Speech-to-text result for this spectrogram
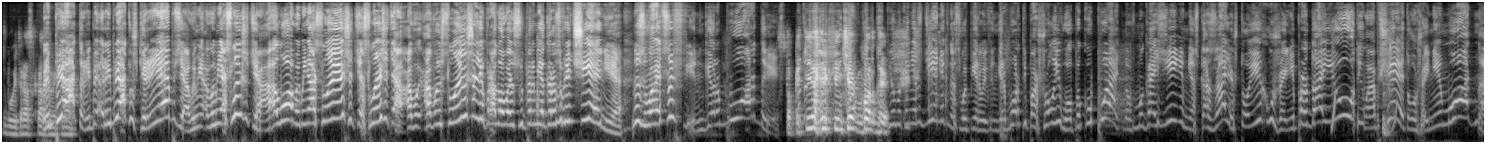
Будет рассказывать. Ребята, ребя, ребятушки, ребзя, вы меня, вы меня слышите? Алло, вы меня слышите? Слышите? А вы, а вы слышали про новое супер-мега развлечение? Называется фингерборды. Стоп, какие фингерборды? Накопил наконец денег на свой первый фингерборд и пошел его покупать, но в магазине мне сказали, что их уже не продают и вообще это уже не модно.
